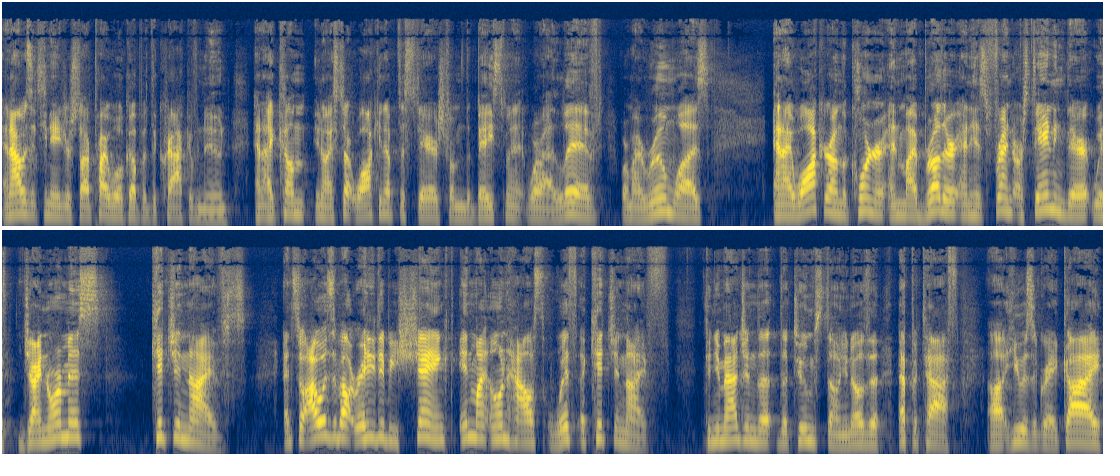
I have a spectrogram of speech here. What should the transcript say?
And I was a teenager, so I probably woke up at the crack of noon. And I come, you know, I start walking up the stairs from the basement where I lived, where my room was. And I walk around the corner, and my brother and his friend are standing there with ginormous kitchen knives and so I was about ready to be shanked in my own house with a kitchen knife. Can you imagine the, the tombstone, you know, the epitaph? Uh, he was a great guy,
